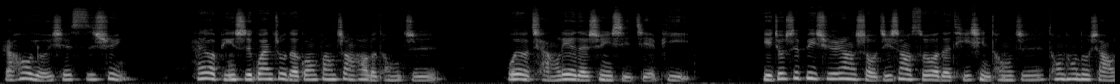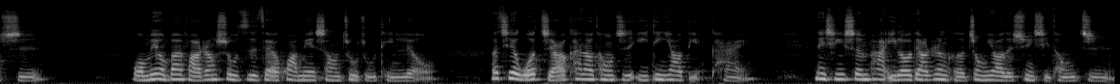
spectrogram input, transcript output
然后有一些私讯，还有平时关注的官方账号的通知。我有强烈的讯息洁癖。也就是必须让手机上所有的提醒通知通通都消失。我没有办法让数字在画面上驻足停留，而且我只要看到通知一定要点开，内心生怕遗漏掉任何重要的讯息通知。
